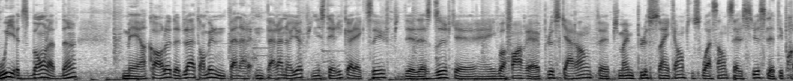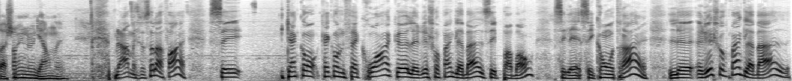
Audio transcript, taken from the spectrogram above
oui, il y a du bon là-dedans. Mais encore là, de là à tomber une, une paranoïa puis une hystérie collective, puis de, se dire qu'il va faire euh, plus 40, euh, puis même plus 50 ou 60 Celsius l'été prochain, là, regarde. euh. Non, mais c'est ça l'affaire. C'est. Quand on, quand on nous fait croire que le réchauffement global, c'est pas bon, c'est contraire. Le réchauffement global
